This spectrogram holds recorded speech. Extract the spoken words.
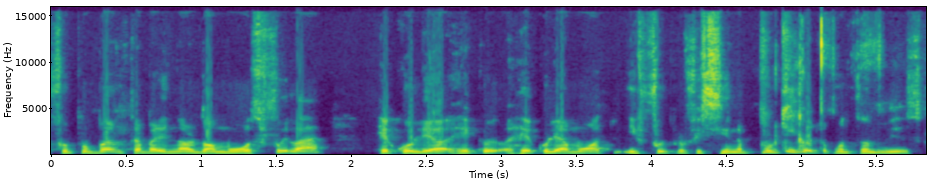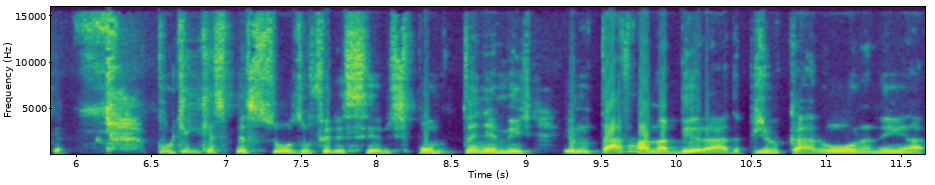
fui pro banco, trabalhei na hora do almoço, fui lá, recolhi a, recolhi a moto e fui para oficina. Por que, que eu estou contando isso, cara? Por que, que as pessoas ofereceram espontaneamente? Eu não estava lá na beirada pedindo carona, nem a,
